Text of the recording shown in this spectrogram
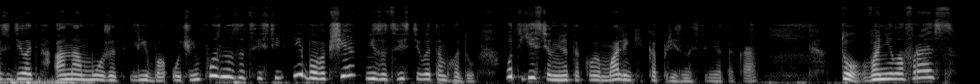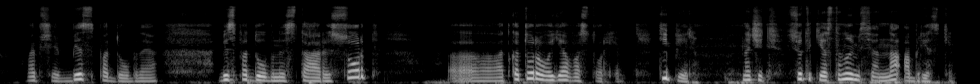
сделать, она может либо очень поздно зацвести, либо вообще не зацвести в этом году. Вот есть у нее такая маленькая капризность у нее такая. То ванила Фрайс вообще бесподобная бесподобный старый сорт, э, от которого я в восторге. Теперь, значит, все-таки остановимся на обрезке.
